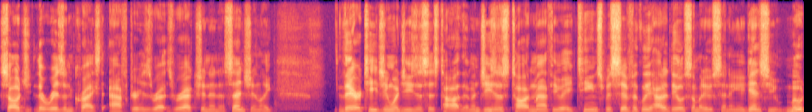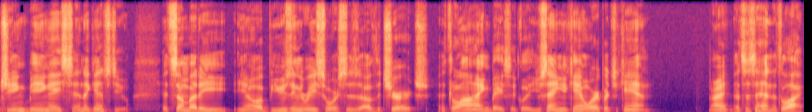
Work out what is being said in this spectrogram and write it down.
saw the risen Christ after his resurrection and ascension. Like they're teaching what Jesus has taught them. And Jesus taught in Matthew 18 specifically how to deal with somebody who's sinning against you, mooching being a sin against you. It's somebody, you know, abusing the resources of the church. It's lying, basically. You're saying you can't work, but you can. Right? That's a sin. That's a lie.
